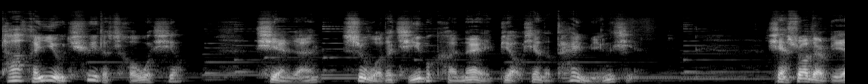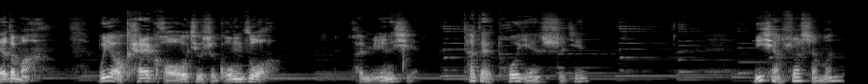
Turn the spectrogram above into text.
他很有趣的朝我笑，显然是我的急不可耐表现得太明显。先说点别的嘛，不要开口就是工作。很明显，他在拖延时间。你想说什么呢？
